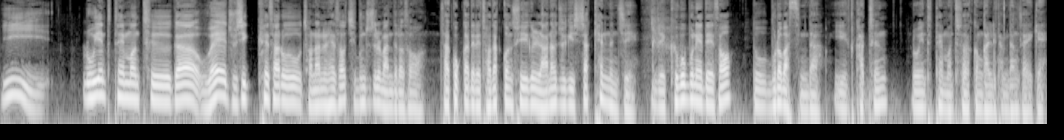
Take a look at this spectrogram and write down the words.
이 로이 엔터테인먼트가 왜 주식회사로 전환을 해서 지분주주를 만들어서 작곡가들의 저작권 수익을 나눠주기 시작했는지 이제 그 부분에 대해서 또 물어봤습니다. 이 같은 로이 엔터테인먼트 저작권 관리 담당자에게.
